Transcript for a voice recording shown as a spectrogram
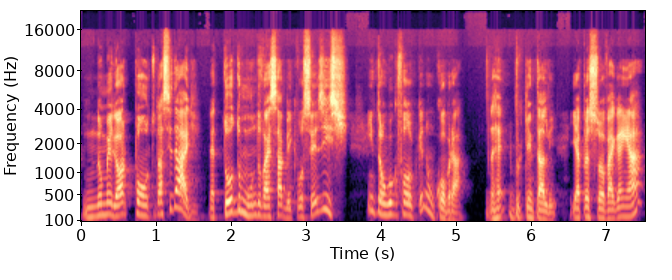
no melhor ponto da cidade. Né? Todo mundo vai saber que você existe. Então o Google falou, por que não cobrar? Né? Por quem tá ali. E a pessoa vai ganhar,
